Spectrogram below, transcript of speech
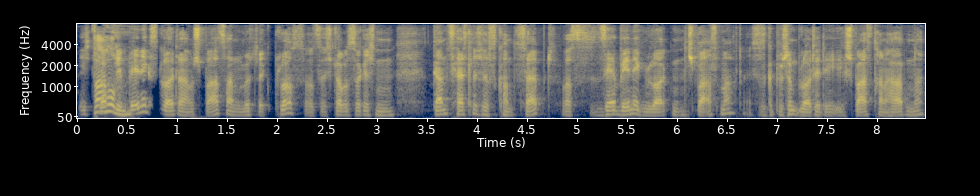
Ich glaube, die wenigsten Leute haben Spaß an Mythic Plus. Also ich glaube, es ist wirklich ein ganz hässliches Konzept, was sehr wenigen Leuten Spaß macht. Es gibt bestimmt Leute, die Spaß dran haben, ne?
